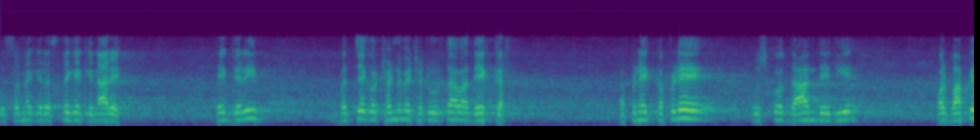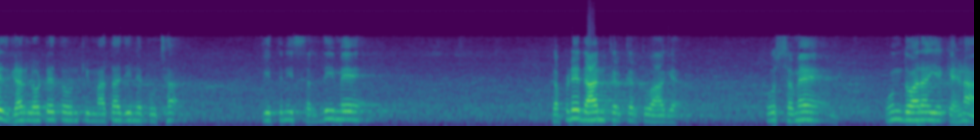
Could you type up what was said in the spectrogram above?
उस समय के रास्ते के किनारे, एक गरीब बच्चे को ठंड में ठटूरता हुआ देखकर, अपने कपड़े उसको दान दे दिए और वापस घर लौटे तो उनकी माताजी ने पूछा कि इतनी सर्दी में कपड़े दान कर कर तू आ गया। उस समय उन द्वारा ये कहना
